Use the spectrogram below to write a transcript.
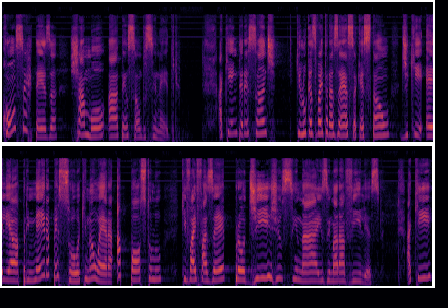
com certeza, chamou a atenção do sinédrio. Aqui é interessante que Lucas vai trazer essa questão de que ele é a primeira pessoa que não era apóstolo que vai fazer prodígios, sinais e maravilhas. Aqui,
